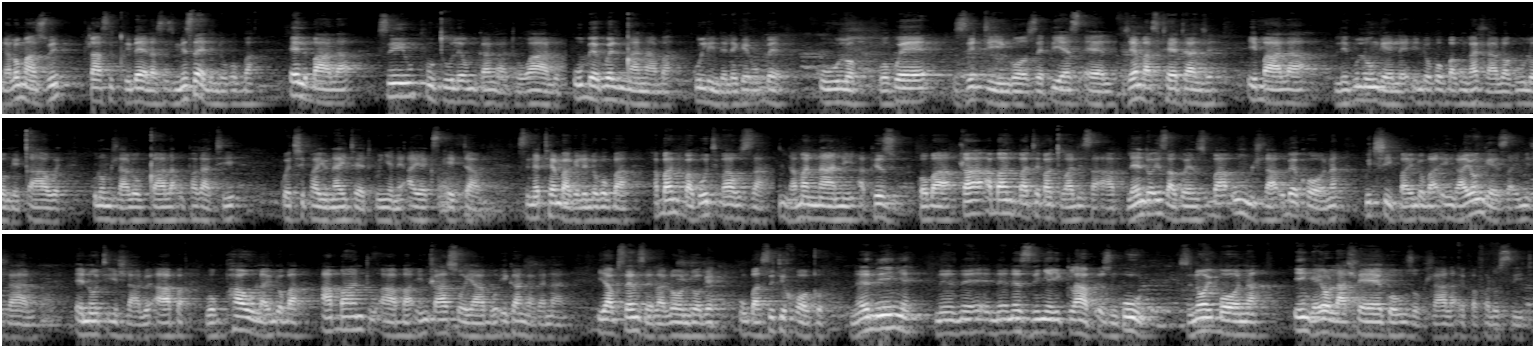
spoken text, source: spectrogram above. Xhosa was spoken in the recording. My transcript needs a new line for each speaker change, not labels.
ngaloo mazwi xa sigqibela sizimisele into yokokuba eli bala siwuphucule umgangatho walo ube kweli nqanaba kulindeleke ube kulo ngokwezidingo ze-psl njengoba sithetha nje ibala likulungele into yokokuba kungadlalwa kulo ngecawe kulo mdlalo wokuqala uphakathi kweChippa United kunye ne-Ajax Cape Town sinethemba ke le nto okokuba abantu bakuthi bawuza ngamanani aphezulu ngoba xa abantu bathe bagcwalisa apha le nto iza kwenza ukuba umdla ube khona kwitshipa into yoba ingayongeza imidlalo enothi idlalwe apha ngokuphawula into yoba abantu aba inkxaso yabo ikangakanani iya kusenzela loo nto ke uba sithi rhoqo neminye nezinye iiklabhu ezinkulu zinoyibona ingeyolahleko uzokudlala ebuffalo city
